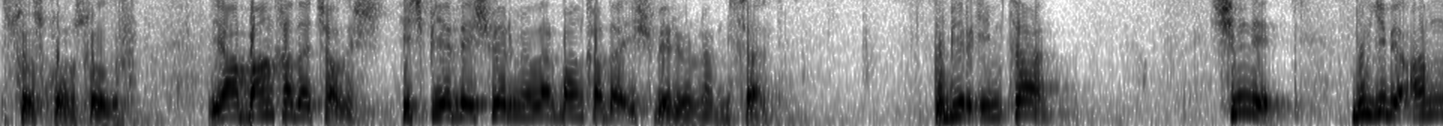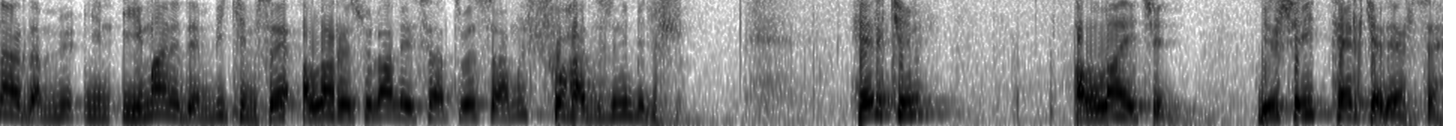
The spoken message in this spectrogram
söz konusu olur. Ya bankada çalış. Hiçbir yerde iş vermiyorlar, bankada iş veriyorlar misal. Bu bir imtihan. Şimdi bu gibi anlarda mümin, iman eden bir kimse Allah Resulü Aleyhisselatü Vesselam'ın şu hadisini bilir. Her kim Allah için bir şeyi terk ederse,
